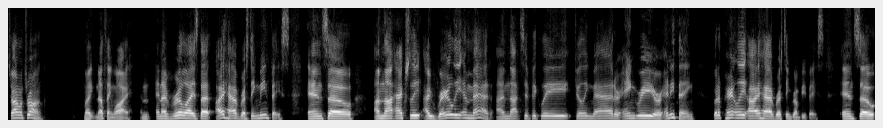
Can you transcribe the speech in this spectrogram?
John, what's wrong? I'm like nothing. Why? And and I've realized that I have resting mean face, and so I'm not actually. I rarely am mad. I'm not typically feeling mad or angry or anything. But apparently, I have resting grumpy face, and so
